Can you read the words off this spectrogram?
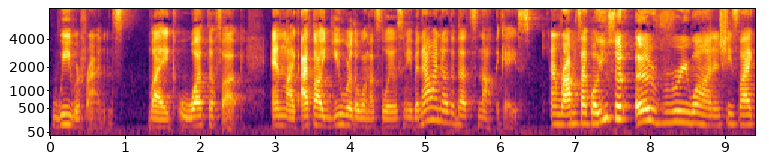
we were friends. Like, what the fuck? And like, I thought you were the one that's loyal to me, but now I know that that's not the case." And Robyn's like, "Well, you said everyone," and she's like.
